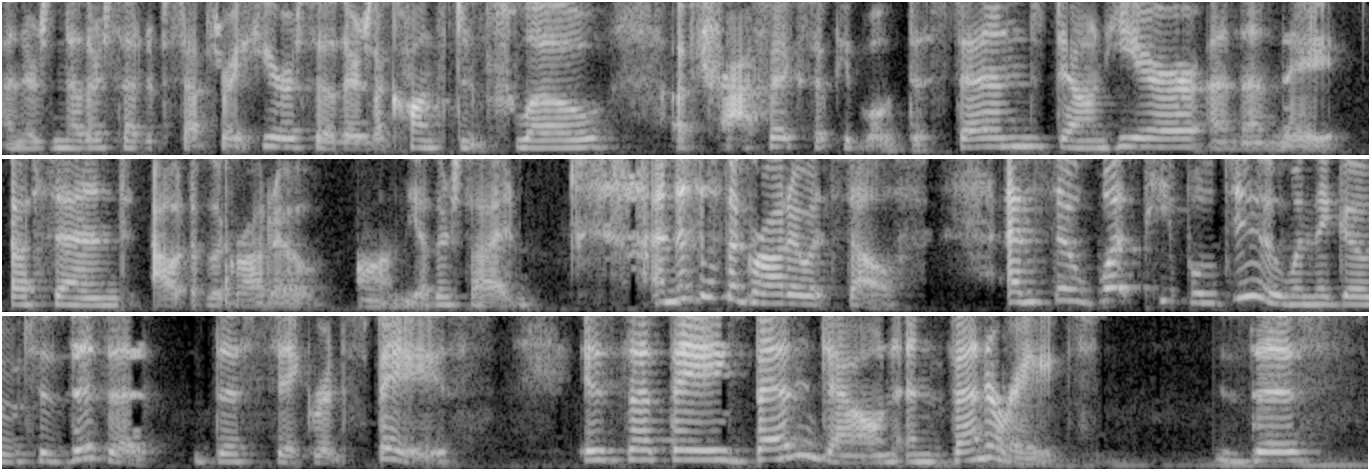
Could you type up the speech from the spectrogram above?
and there's another set of steps right here. So there's a constant flow of traffic. So people descend down here and then they ascend out of the grotto on the other side. And this is the grotto itself. And so what people do when they go to visit this sacred space is that they bend down and venerate this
